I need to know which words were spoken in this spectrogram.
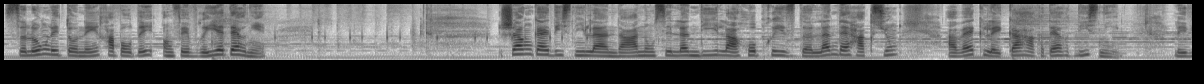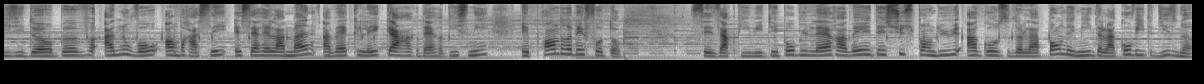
selon les données rapportées en février dernier. Shanghai Disneyland a annoncé lundi la reprise de l'interaction avec les caractères Disney. Les visiteurs peuvent à nouveau embrasser et serrer la main avec les caractères Disney et prendre des photos. Ces activités populaires avaient été suspendues à cause de la pandémie de la COVID-19.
